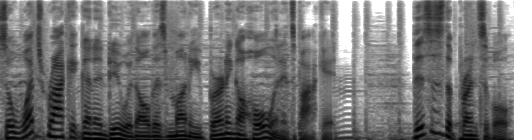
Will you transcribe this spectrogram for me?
So, what's Rocket going to do with all this money burning a hole in its pocket? This is The Principal.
